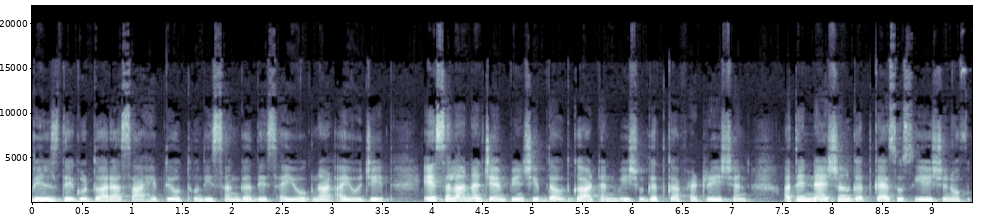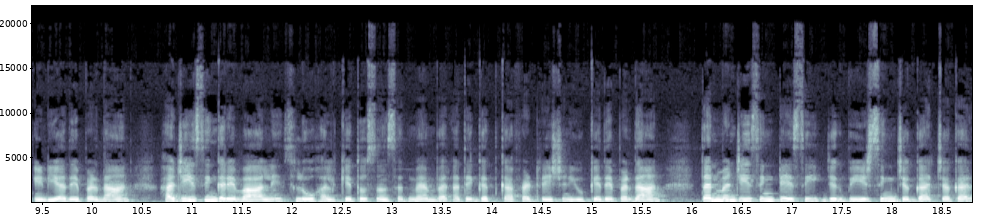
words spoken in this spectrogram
ਵਿਲਜ਼ ਦੇ ਗੁਰਦੁਆਰਾ ਸਾਹਿਬ ਤੇ ਉੱਥੋਂ ਦੀ ਸੰਗਤ ਦੇ ਸਹਿਯੋਗ ਨਾਲ ਆਯੋਜਿਤ ਇਹ ਸਾਲਾਨਾ ਚੈਂਪੀਅਨਸ਼ਿਪ ਦਾ ਉਦਘਾਟਨ ਵਿਸ਼ਵ ਗੱਤਕਾ ਫੈਡਰੇਸ਼ਨ ਅਤੇ national Gatka association of India ਦੇ ਪ੍ਰਧਾਨ ਹਰਜੀਤ ਸਿੰਘ ਗਰੇਵਾਲ ਨੇ ਸਲੋ ਹਲਕੇ ਤੋਂ ਸੰਸਦ ਮੈਂਬਰ ਅਤੇ ਗੱਤਕਾ ਫੈਡਰੇਸ਼ਨ ਯੂਕੇ ਦੇ ਪ੍ਰਧਾਨ ਤਨਮਨਜੀਤ ਸਿੰਘ ਢੇਸੀ, ਜਗਬੀਰ ਸਿੰਘ ਜੱਗਾ ਚੱਕਰ,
